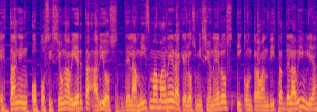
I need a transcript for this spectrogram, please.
están en oposición abierta a Dios, de la misma manera que los misioneros y contrabandistas de la Biblia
